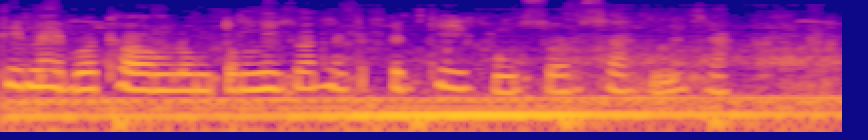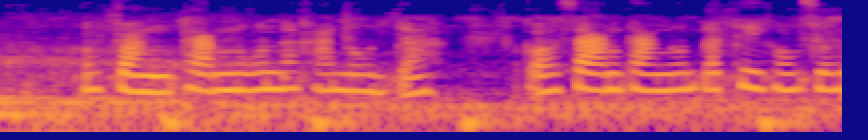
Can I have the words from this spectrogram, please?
ที่แม่บัวทองลงตรงนี้ก็น่าจะเป็นที่ของสวนสัตว์นะจ๊ะฝั่งทางนู้นนะคะนู้นจ้ะก่อสร้างทางนู้นก็ที่ของสวน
